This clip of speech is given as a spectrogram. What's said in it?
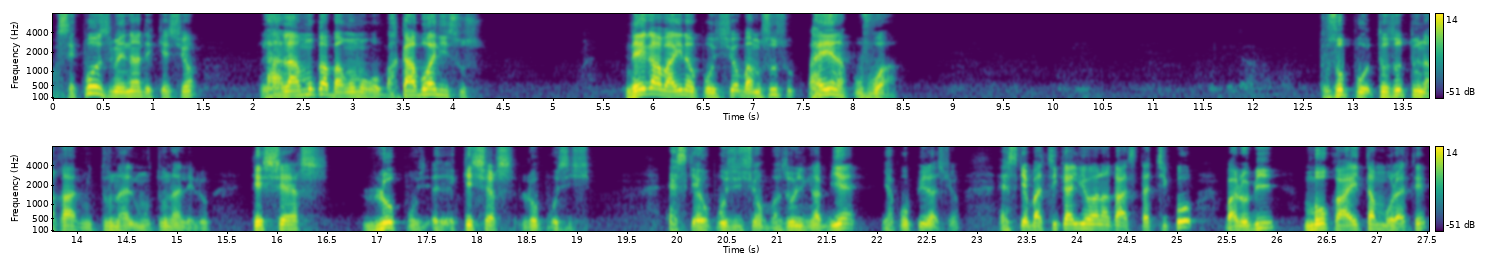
On se pose maintenant des questions. La lamuka bango moko. Bakabwa lisusu ndenge kaka bayi na opposition bamosusu baye na pouvoir. Tozo- tozotuna kaka mituna lelo. Que cherche l'oppo- euh, que cherche l'opposition est-ce que opposition bazolinga bien ya population. Est-ce que batikali wana kaka statico balobi mboka etambola te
